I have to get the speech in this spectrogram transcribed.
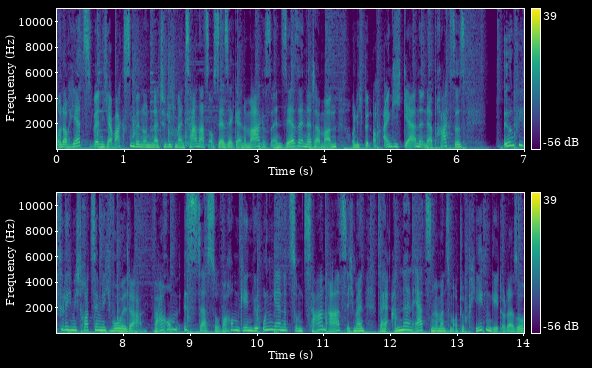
Und auch jetzt, wenn ich erwachsen bin und natürlich meinen Zahnarzt auch sehr, sehr gerne mag, ist ein sehr, sehr netter Mann. Und ich bin auch eigentlich gerne in der Praxis, irgendwie fühle ich mich trotzdem nicht wohl da. Warum ist das so? Warum gehen wir ungern zum Zahnarzt? Ich meine, bei anderen Ärzten, wenn man zum Orthopäden geht oder so,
